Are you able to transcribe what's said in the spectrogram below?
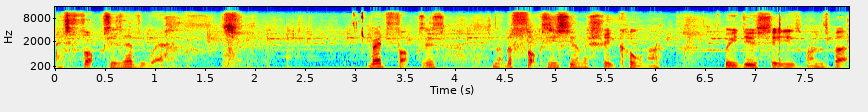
there's foxes everywhere. Red foxes, not the foxes you see on the street corner. We do see these ones, but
